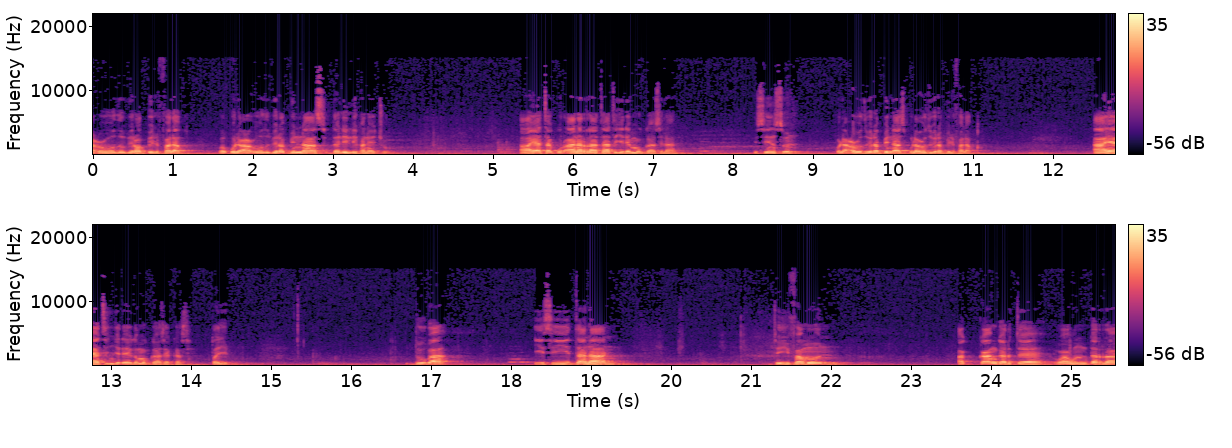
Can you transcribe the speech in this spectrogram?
أعوذ برب الفلق وقل أعوذ برب الناس دليل كان آيات قرآن الراتات جريم مقاسلان. إسنسن قل أعوذ برب الناس قل أعوذ برب الفلق. آيات جريم مقاسلان طيب. دوبا isii tanaan tiifamuun akkaan gartee waa hundarra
